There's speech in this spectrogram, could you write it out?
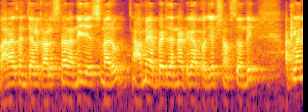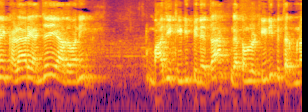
బాణాసంచాలు కాలుస్తున్నారు. అన్నీ చేస్తున్నారు. ఆమె అభ్యర్థి అన్నట్టుగా ప్రొజెక్షన్ వస్తుంది. అట్లానే కడారి అంజయ్ యాదవ్ అని మాజీ టీడీపీ నేత గతంలో టీడీపీ తరఫున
